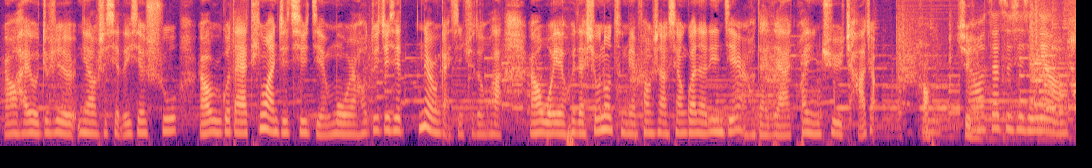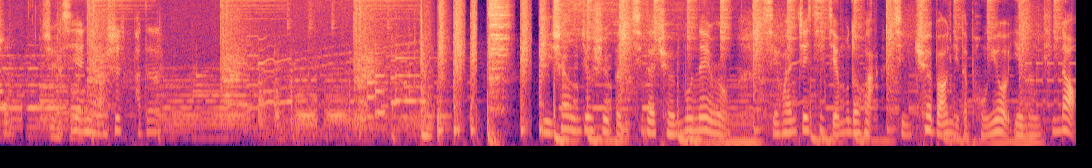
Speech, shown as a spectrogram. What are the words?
然后还有就是聂老师写的一些书。然后如果大家听完这期节目，然后对这些内容感兴趣的话，然后我也会在 show notes 里面放上相关的链接，然后大家欢迎去查找。好，谢谢。然后再次谢谢聂老师，谢谢谢谢聂老师。好的。以上就是本期的全部内容。喜欢这期节目的话，请确保你的朋友也能听到。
